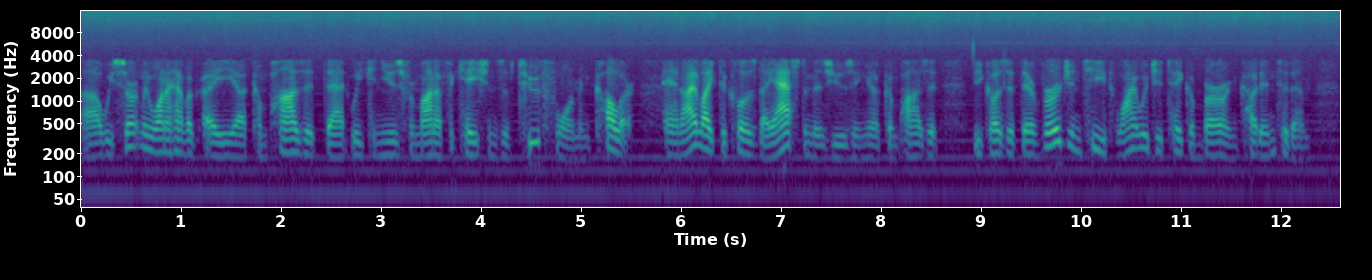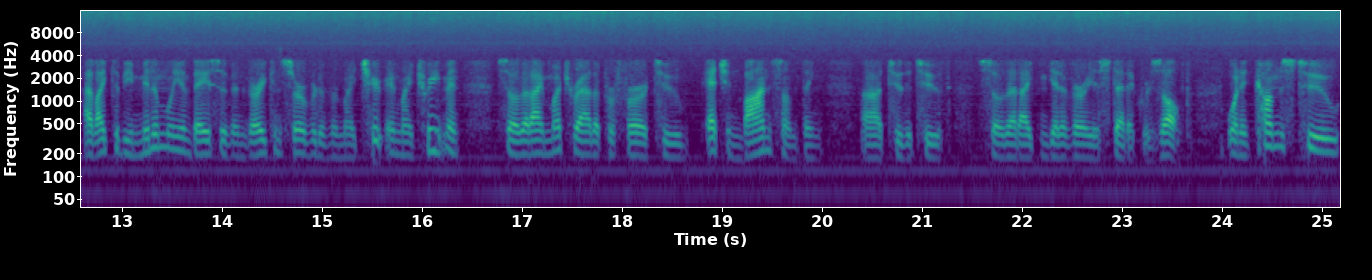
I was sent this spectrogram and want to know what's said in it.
Uh, we certainly want to have a, a, a, composite that we can use for modifications of tooth form and color. And I like to close diastemas using a composite because if they're virgin teeth, why would you take a burr and cut into them? I like to be minimally invasive and very conservative in my in my treatment, so that I much rather prefer to etch and bond something uh, to the tooth, so that I can get a very aesthetic result. When it comes to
